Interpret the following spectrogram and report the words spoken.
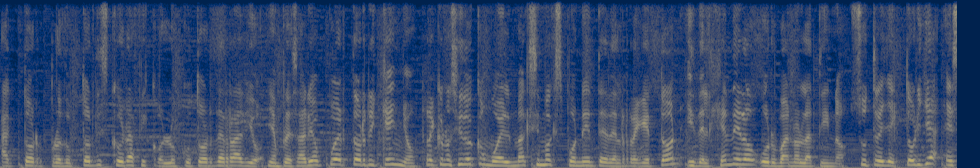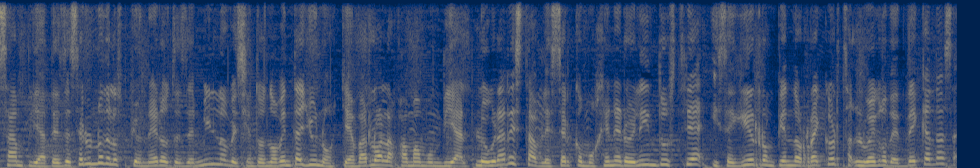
actor, productor discográfico, locutor de radio y empresario puertorriqueño, reconocido como el máximo exponente del reggaetón y del género urbano latino. Su trayectoria es amplia, desde ser uno de los pioneros desde 1991, llevarlo a la fama mundial, lograr establecer como género en la industria y seguir rompiendo récords luego de décadas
